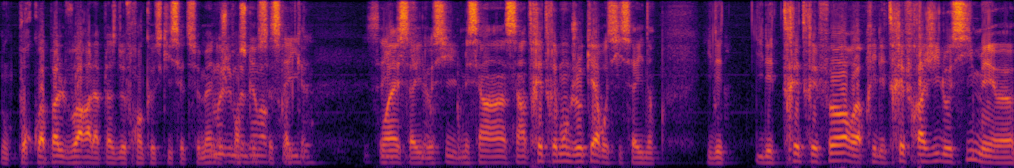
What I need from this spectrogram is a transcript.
donc pourquoi pas le voir à la place de Frankowski cette semaine Moi, je pense que ça sera le cas Saïd, Ouais, Saïd aussi. Mais c'est un, c'est un très très bon joker aussi, Saïd. hein. Il est, il est très très fort. Après, il est très fragile aussi, mais, euh,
